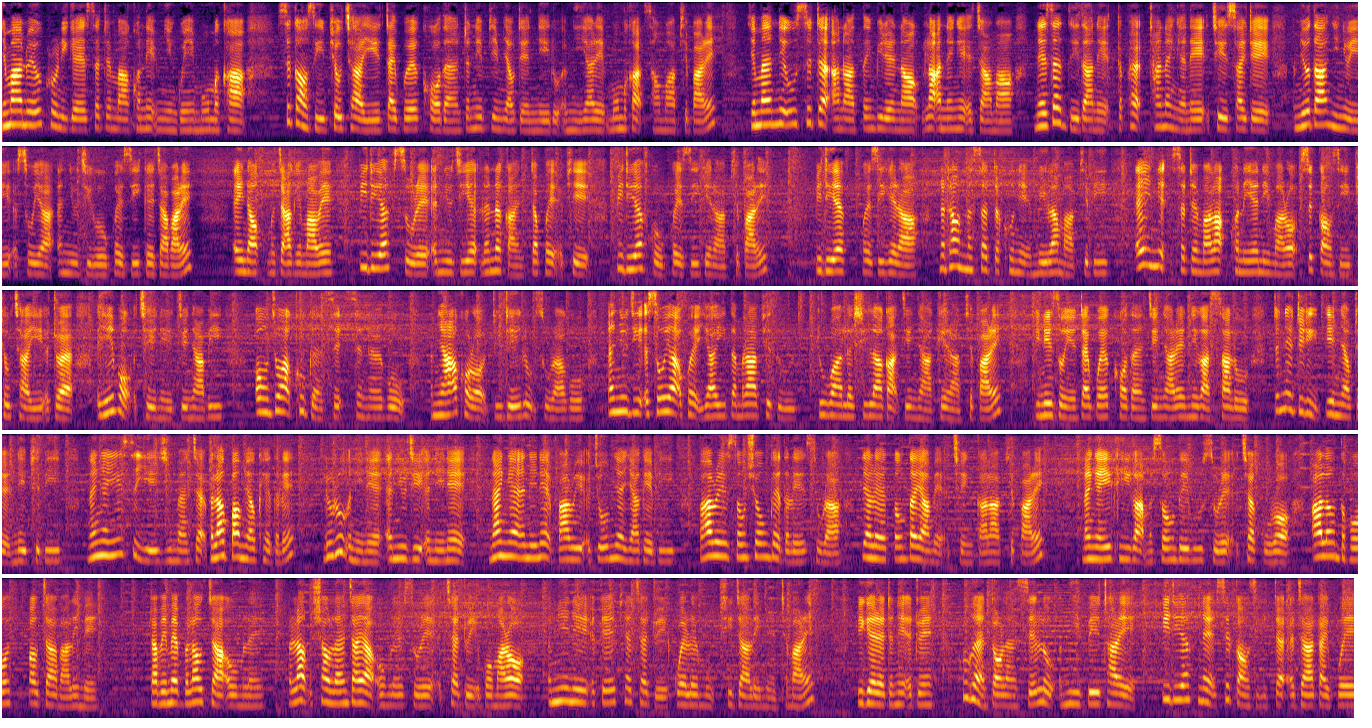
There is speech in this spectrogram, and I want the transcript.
မြန်မာနွေဦးခရိုနီကယ်စက်တင်ဘာ9အမြင်ကွင်းမိုးမခစစ်ကောင်စီဖြုတ်ချရေးတိုက်ပွဲခေါ်တန်တစ်နှစ်ပြည့်မြောက်တဲ့နေ့လို့အမည်ရတဲ့မိုးမခဆောင်းပါဖြစ်ပါတယ်။ယမန်နှစ်ဦးစစ်တပ်အာဏာသိမ်းပြီးတဲ့နောက်လအနေငယ်အကြာမှာနေဆက်ဒေသနဲ့တစ်ဖက်ထိုင်းနိုင်ငံနဲ့အခြေစိုက်တဲ့အမျိုးသားညီညွတ်ရေးအစိုးရ NUG ကိုဖွဲ့စည်းခဲ့ကြပါတယ်။အဲ့နောက်မကြခင်မှာပဲ PDF ဆိုတဲ့ NUG ရဲ့လက်နက်ကင်တပ်ဖွဲ့အဖြစ် PDF ကိုဖွဲ့စည်းခဲ့တာဖြစ်ပါတယ်။ PDF ဖွဲ့စည်းခဲ့တာ 2021ခုနှစ်မေလမှာဖြစ်ပြီးအဲ့ဒီနှစ်စက်တင်ဘာလ9ရက်နေ့မှာတော့စစ်ကောင်စီဖြုတ်ချရေးအတွက်အရေးပေါ်အခြေအနေကြေညာပြီးအုံကြွခုခံစစ်ဆင်နွှဲဖို့အများအခေါ်တော့ D-Day လို့ဆိုတာကို NUG အစိုးရအဖွဲ့ယာယီသမရဖြစ်သူဒူဝါလက်ရှိလာကကြေညာခဲ့တာဖြစ်ပါတယ်။ ဒီနေ့ဆိုရင်တိုက်ပွဲခေါ်တန်ကြေညာတဲ့နေ့ကစလို့တနစ်တိတိပြည့်မြောက်တဲ့နေ့ဖြစ်ပြီးနိုင်ငံရေးစစ်ရေးရည်မှန်းချက်ဘယ်လောက်ပေါက်မြောက်ခဲ့သလဲလူမှုအနေနဲ့ NUG အနေနဲ့နိုင်ငံအနေနဲ့ဘာတွေအကျိုးမြတ်ရခဲ့ပြီးဘာတွေဆုံးရှုံးခဲ့တယ်လဲဆိုတာပြန်လည်သုံးသပ်ရမယ့်အချိန်ကာလဖြစ်ပါတယ်။နိုင်ငံရေးခီးကမဆုံးသေးဘူးဆိုတဲ့အချက်ကိုတော့အားလုံးသဘောပေါက်ကြပါလိမ့်မယ်။ဒါပေမဲ့ဘလောက်ကြာအောင်မလဲဘလောက်ရှောက်လန်းကြရအောင်မလဲဆိုတဲ့အချက်တွေအပေါ်မှာတော့ အမြင်တွေအကဲဖြတ်ချက်တွေကွဲလွဲမှုရှိကြလိမ့်မယ်ထင်ပါတယ်။ပြီးခဲ့တဲ့တစ်နှစ်အတွင်းခုခံတော်လန်စစ်လို့အမည်ပေးထားတဲ့ PDF နဲ့စစ်ကောင်စီတပ်အကြားတိုက်ပွဲ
